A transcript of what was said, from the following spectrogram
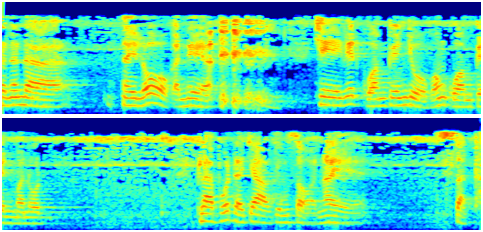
ฉะนั้นในโลกอันนี้ชีวิตความเป็นอยู่ของความเป็นมนุษย์ พระพุทธเจ้าจึงสอนให้ศรัทธ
